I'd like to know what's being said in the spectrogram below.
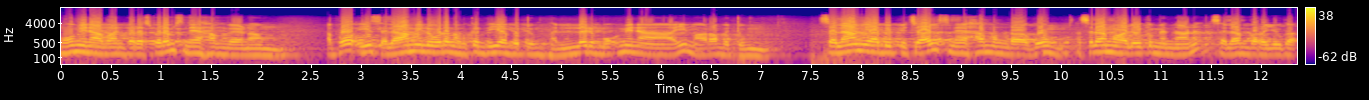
മോമിനാവാൻ പരസ്പരം സ്നേഹം വേണം. അപ്പോ ഈ സലാമിലൂടെ നമുക്ക് എന്ത് ചെയ്യാൻ പറ്റും? നല്ലൊരു മോമിനായി മാറാൻ പറ്റും. സലാം വ്യാപിപ്പിച്ചാൽ സ്നേഹമുണ്ടാകും. അസ്സലാം വലൈക്കും എന്നാണ് സലാം പറയുക.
